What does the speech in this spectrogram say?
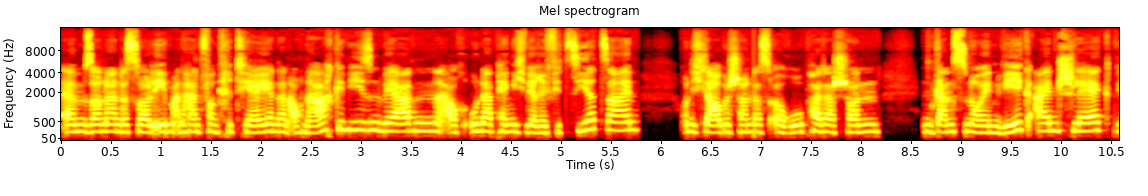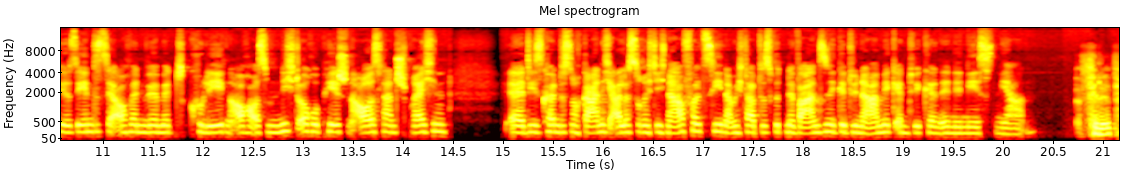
ähm, sondern das soll eben anhand von Kriterien dann auch nachgewiesen werden, auch unabhängig verifiziert sein. Und ich glaube schon, dass Europa da schon einen ganz neuen Weg einschlägt. Wir sehen das ja auch, wenn wir mit Kollegen auch aus dem nicht-europäischen Ausland sprechen, äh, die können das noch gar nicht alles so richtig nachvollziehen, aber ich glaube, das wird eine wahnsinnige Dynamik entwickeln in den nächsten Jahren. Philipp,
